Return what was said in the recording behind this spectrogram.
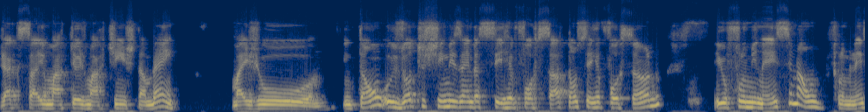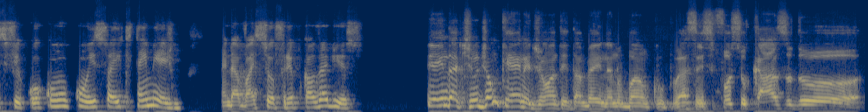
já que saiu o Matheus Martins também. Mas o. Então, os outros times ainda se reforçar, estão se reforçando, e o Fluminense não. O Fluminense ficou com, com isso aí que tem mesmo. Ainda vai sofrer por causa disso. E ainda tinha o John Kennedy ontem também, né, no banco. Assim, se fosse o caso do.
